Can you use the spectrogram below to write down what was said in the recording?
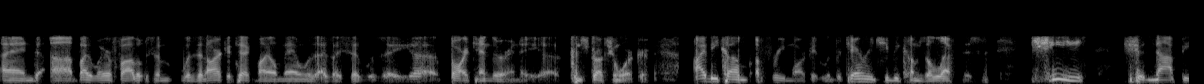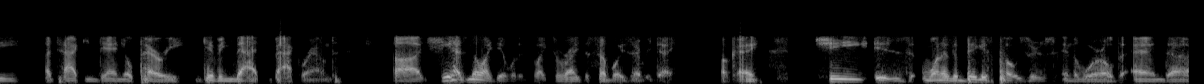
And uh, by the way, her father was, a, was an architect. My old man was, as I said, was a uh, bartender and a uh, construction worker. I become a free market libertarian. She becomes a leftist. She should not be attacking Daniel Perry, giving that background. Uh, she has no idea what it's like to ride the subways every day. Okay, she is one of the biggest posers in the world, and uh,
